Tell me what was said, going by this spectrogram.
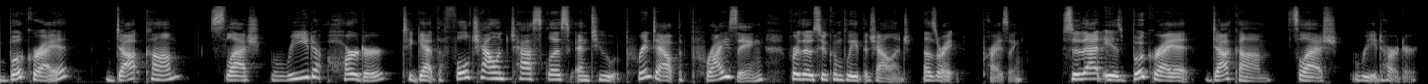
bookriot.com slash read harder to get the full challenge task list and to print out the prizing for those who complete the challenge. That's right, prizing. So that is bookriot.com slash read harder.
